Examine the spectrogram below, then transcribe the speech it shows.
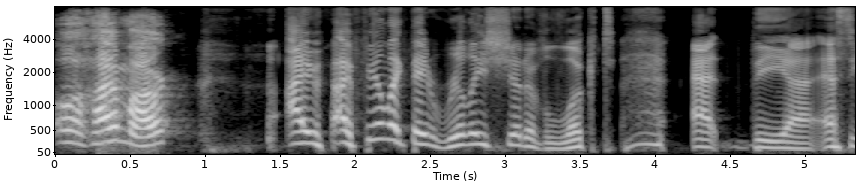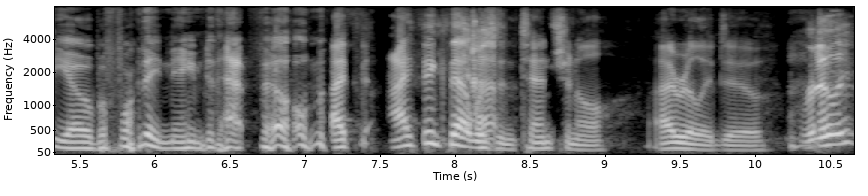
oh, hi, Mark. I, I feel like they really should have looked at the uh, SEO before they named that film. I th- I think that was intentional. I really do. Really?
